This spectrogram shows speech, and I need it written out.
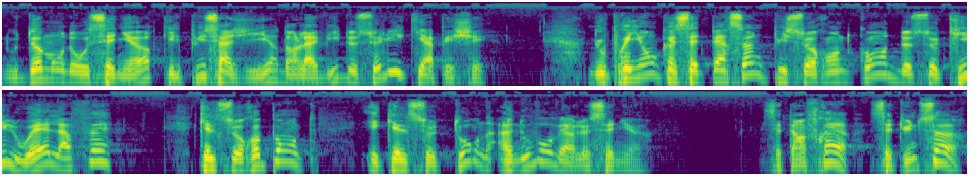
nous demandons au Seigneur qu'il puisse agir dans la vie de celui qui a péché. Nous prions que cette personne puisse se rendre compte de ce qu'il ou elle a fait, qu'elle se repente et qu'elle se tourne à nouveau vers le Seigneur. C'est un frère, c'est une sœur.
